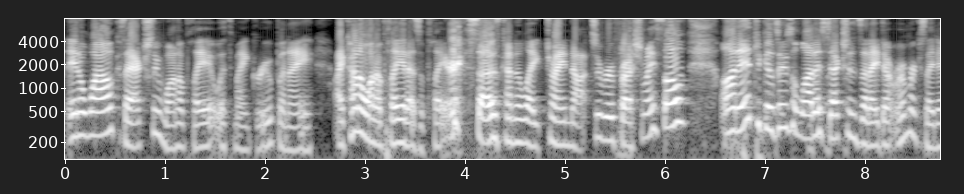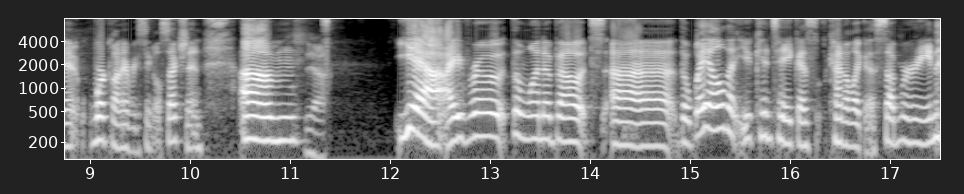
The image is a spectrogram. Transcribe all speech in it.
in a while because I actually want to play it with my group and I, I kind of want to play it as a player. So I was kind of like trying not to refresh myself on it because there's a lot of sections that I don't remember because I didn't work on every single section. Um, Yeah. Yeah, I wrote the one about uh, the whale that you can take as kind of like a submarine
